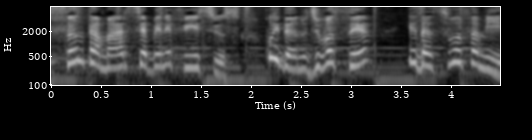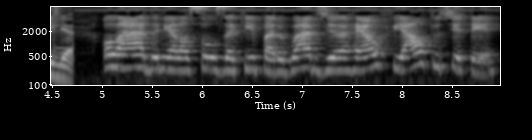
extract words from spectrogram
Santa Márcia Benefícios, cuidando de você e da sua família. Olá, Daniela Souza aqui para o Guardiã Health Alto Tietê.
